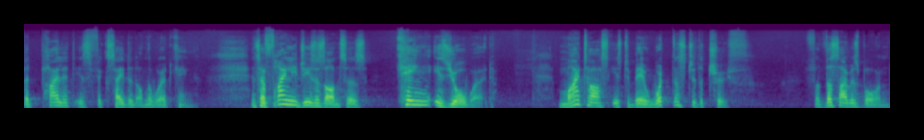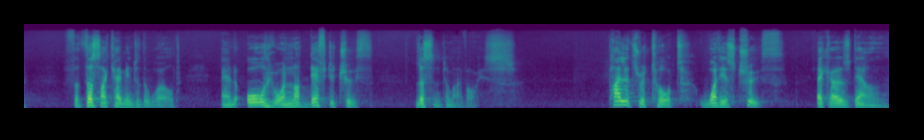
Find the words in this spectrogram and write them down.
But Pilate is fixated on the word king. And so finally, Jesus answers, King is your word. My task is to bear witness to the truth. For this I was born, for this I came into the world, and all who are not deaf to truth listen to my voice. Pilate's retort, What is truth? echoes down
